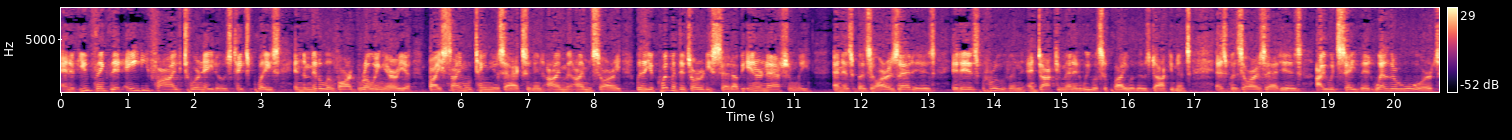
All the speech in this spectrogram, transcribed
And if you think that 85 tornadoes takes place in the middle of our growing area by simultaneous accident, I'm, I'm sorry. With the equipment that's already set up internationally, and as bizarre as that is, it is proven and documented. We will supply you with those documents. As bizarre as that is, I would say that weather wars,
